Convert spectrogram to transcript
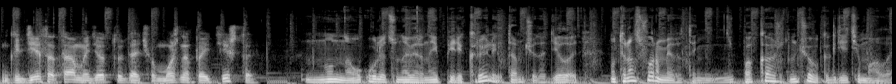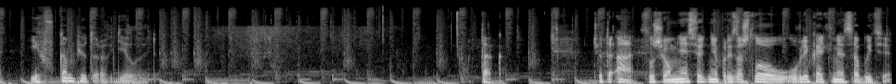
Где-то там идет туда, что, можно пойти, что ли? Ну, на улицу, наверное, перекрыли, и там что-то делают. Ну, трансформеры это не покажут. Ну, что вы, как дети малые. Их в компьютерах делают. Так. Что-то... А, слушай, у меня сегодня произошло увлекательное событие.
